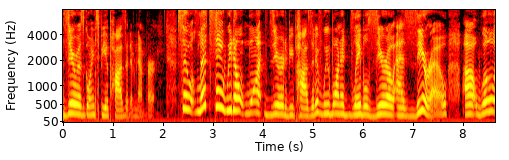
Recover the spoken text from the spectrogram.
0 is going to be a positive number. So let's say we don't want 0 to be positive. We want to label 0 as 0. Uh, we'll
